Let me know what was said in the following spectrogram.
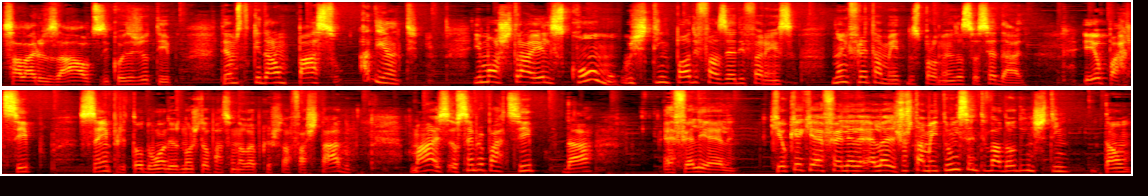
salários altos e coisas do tipo. Temos que dar um passo adiante e mostrar a eles como o STEAM pode fazer a diferença no enfrentamento dos problemas da sociedade. Eu participo sempre, todo ano, eu não estou participando agora porque eu estou afastado, mas eu sempre participo da FLL. Que o que é a FLL? Ela é justamente um incentivador de STEAM. Então,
